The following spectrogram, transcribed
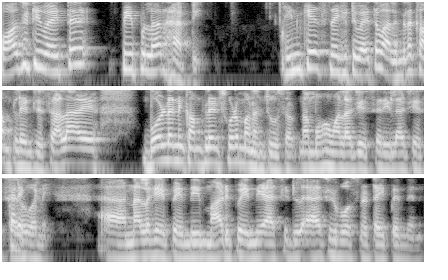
పాజిటివ్ అయితే people are happy in case negative అయితే వాళ్ళ మీద కంప్లైంట్ చేస్తారు. అలా బోల్డ్ అని కంప్లైంట్స్ కూడా మనం చూసాం. నా మొహం అలా చేశారు ఇలా చేశారు. అని. నల్లగైపోయింది మాడిపోయింది యాసిడ్ యాసిడ్ పోసినట్టు అయిపోయింది అని.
